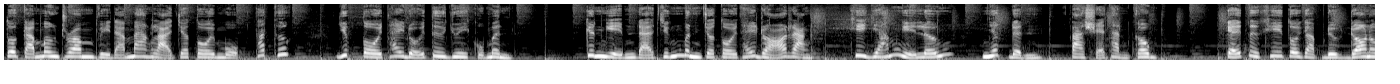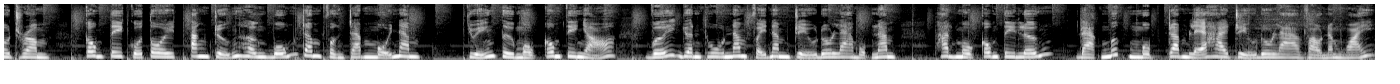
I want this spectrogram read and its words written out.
tôi cảm ơn Trump vì đã mang lại cho tôi một thách thức, giúp tôi thay đổi tư duy của mình. Kinh nghiệm đã chứng minh cho tôi thấy rõ rằng khi dám nghĩ lớn, nhất định ta sẽ thành công. Kể từ khi tôi gặp được Donald Trump, công ty của tôi tăng trưởng hơn 400% mỗi năm, chuyển từ một công ty nhỏ với doanh thu 5,5 triệu đô la một năm thành một công ty lớn đạt mức 102 triệu đô la vào năm ngoái.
